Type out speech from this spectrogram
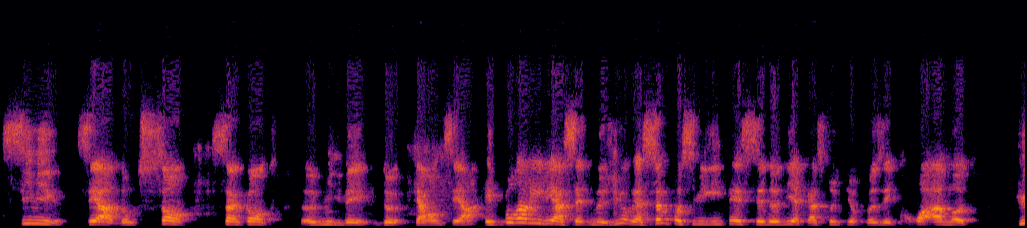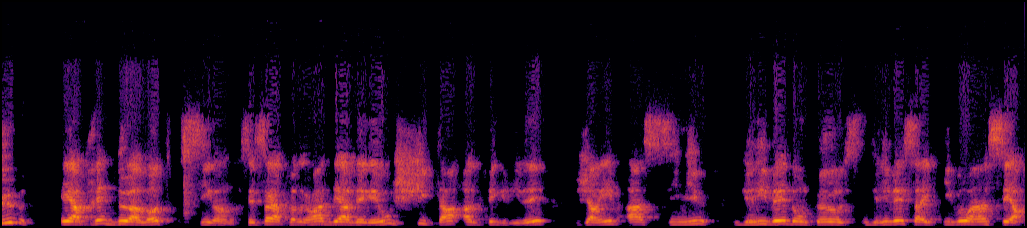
6000 CA, donc 150 migvé de 40 CA. Et pour arriver à cette mesure, la seule possibilité, c'est de dire que la structure faisait 3 amotes cubes et après 2 amotes cylindres. C'est ça la programme d'Avereu, Shita, Alpé Grivé. J'arrive à 6000 grivés. Donc, euh, grivé, ça équivaut à un CA.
